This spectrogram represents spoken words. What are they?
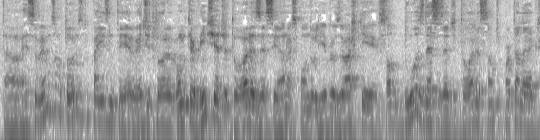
Então, recebemos autores do país inteiro, editora. Vamos ter 20 editoras esse ano expondo livros. Eu acho que só duas dessas editoras são de Porto Alegre.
